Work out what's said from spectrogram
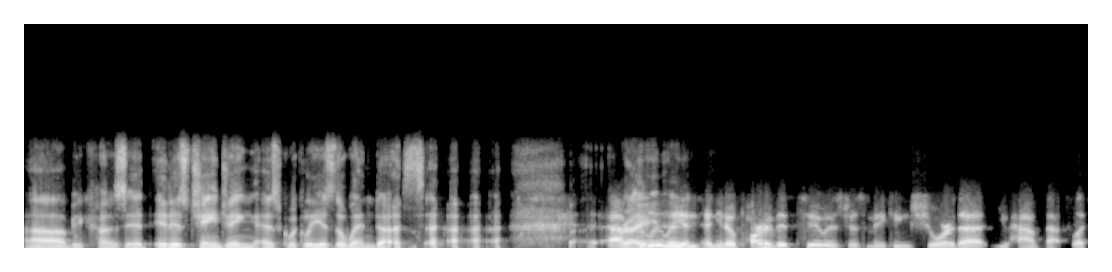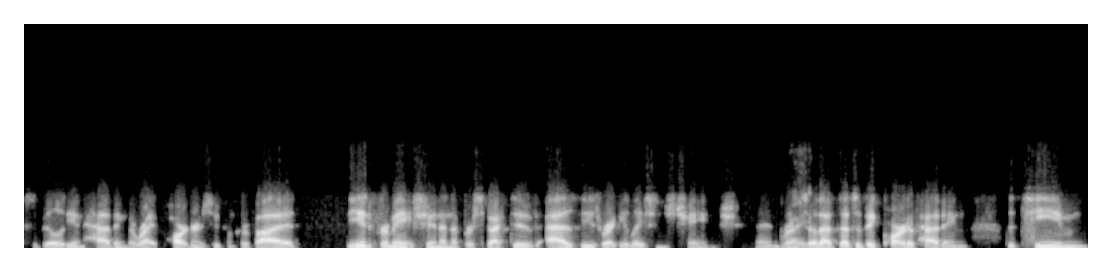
uh, because it, it is changing as quickly as the wind does. Absolutely, right? and and you know part of it too is just making sure that you have that flexibility and having the right partners who can provide the information and the perspective as these regulations change. And, right. and so that that's a big part of having the team,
